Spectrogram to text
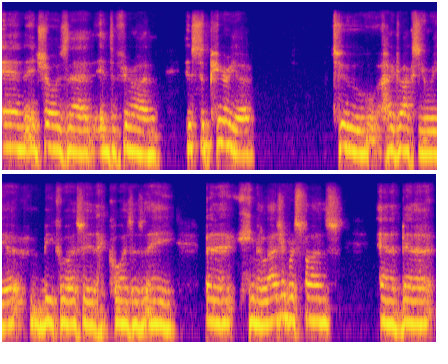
And it shows that interferon is superior to hydroxyurea because it causes a better hematologic response and a better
